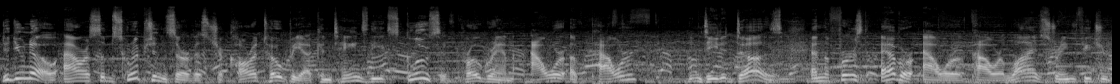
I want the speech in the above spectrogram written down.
Did you know our subscription service, Chikaratopia, contains the exclusive program Hour of Power? Indeed, it does. And the first ever Hour of Power live stream featured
